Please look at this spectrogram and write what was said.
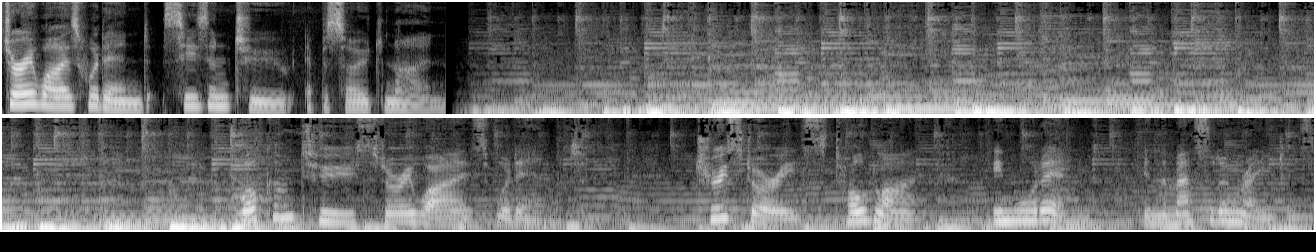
Storywise Woodend, Season 2, Episode 9. Welcome to Storywise Woodend. True stories told live in Woodend in the Macedon Ranges,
